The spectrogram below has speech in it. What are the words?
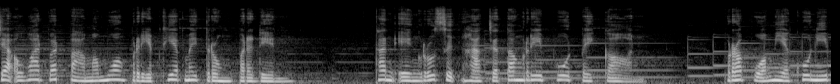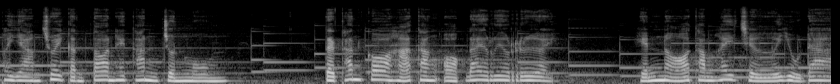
จะอาวาดวัดป่ามะม่วงเปรียบเทียบไม่ตรงประเด็น ท่านเองรู้สึกหากจะต้องรีบพูดไปก่อน เพราะผัวเมียคู่นี้พยายามช่วยกันต้อนให้ท่านจนมุม แต่ท่านก็หาทางออกได้เรื่อยๆ เห็นหนอทำให้เฉยอยู่ได้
